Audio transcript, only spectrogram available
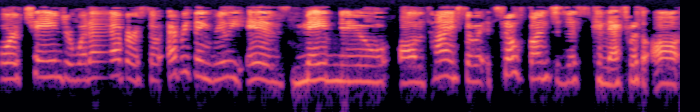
or change or whatever. So everything really is made new all the time. So it's so fun to just connect with all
